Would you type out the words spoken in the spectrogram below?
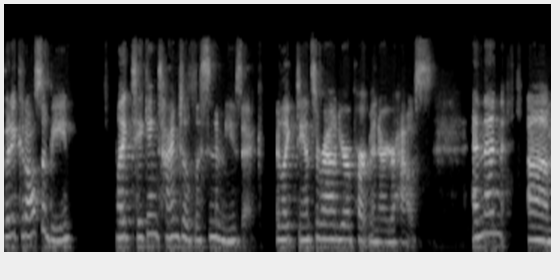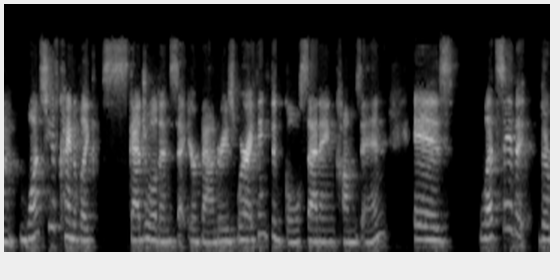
but it could also be like taking time to listen to music or like dance around your apartment or your house. And then um, once you've kind of like scheduled and set your boundaries, where I think the goal setting comes in is let's say that the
